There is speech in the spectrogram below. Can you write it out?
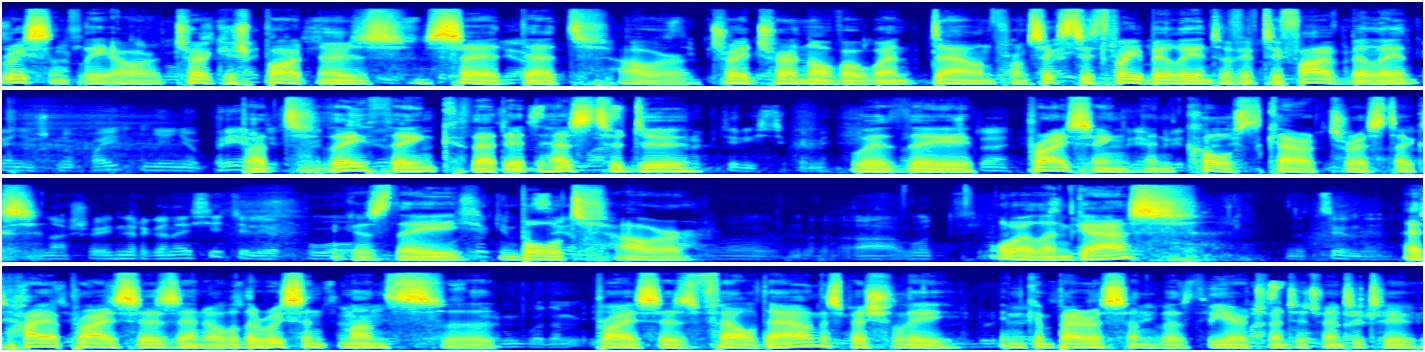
recently, our Turkish partners said that our trade turnover went down from 63 billion to 55 billion, but they think that it has to do with the pricing and cost characteristics, because they bought our oil and gas at higher prices, and over the recent months, uh, prices fell down, especially in comparison with the year 2022.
